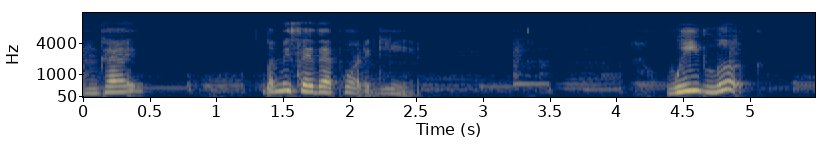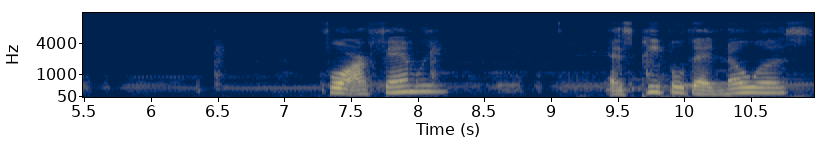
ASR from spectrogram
Okay? Let me say that part again. We look for our family as people that know us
